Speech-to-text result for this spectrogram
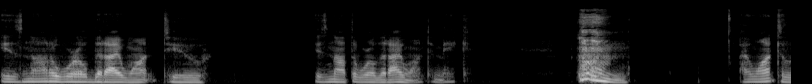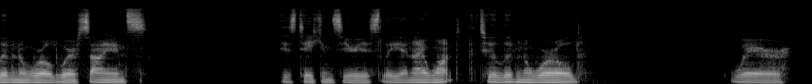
is not a world that I want to is not the world that I want to make. I want to live in a world where science is taken seriously and I want to live in a world where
